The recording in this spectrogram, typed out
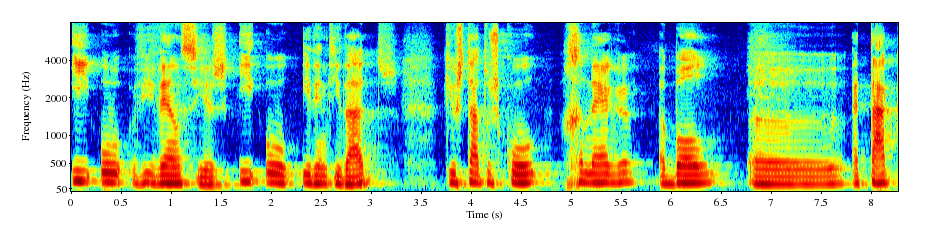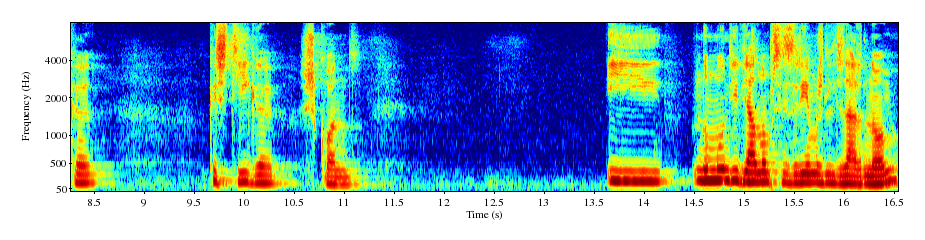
e ou vivências e ou identidades que o status quo renega, abole, uh, ataca, castiga, esconde. E no mundo ideal não precisaríamos de lhes dar nome,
